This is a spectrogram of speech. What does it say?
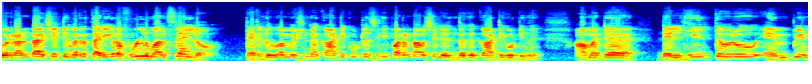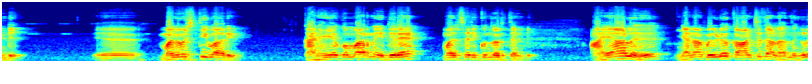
ഒരു രണ്ടാഴ്ചയായിട്ട് ഇവരുടെ തരികളെ ഫുള്ള് മനസ്സിലായല്ലോ. തെരഞ്ഞെടുപ്പ് കമ്മീഷന്റെ കാട്ടിക്കൂട്ടൽസ് ഇനി പറയേണ്ട ആവശ്യമില്ല. എന്തൊക്കെ കാട്ടിക്കൂട്ടിന്ന്. ആ മറ്റേ ഡൽഹിയിലത്തെ ഒരു എം പി ഉണ്ട്. മനോജ് തിവാരി. കനയ്യകുമാറിനെതിരെ മത്സരിക്കുന്ന ഒരുത്തുണ്ട് അയാൾ ഞാൻ ആ വീഡിയോ കാണിച്ചതാണ്. നിങ്ങൾ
